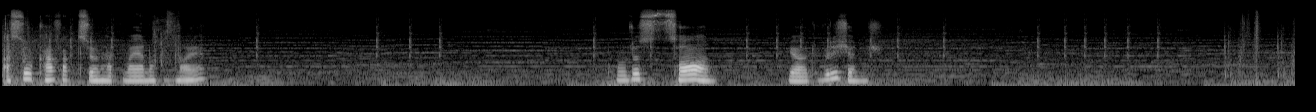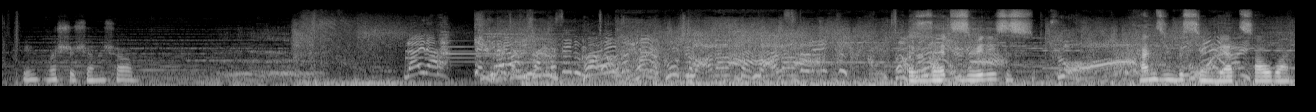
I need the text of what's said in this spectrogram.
Achso, Kampfaktion hatten wir ja noch neu. Todeszorn. Ja, die will ich ja nicht. Die möchte ich ja nicht haben. Also so hätte sie wenigstens... Kann sie ein bisschen mehr zaubern.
